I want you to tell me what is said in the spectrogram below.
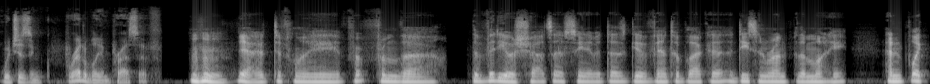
which is incredibly impressive. Mm-hmm. Yeah, it definitely from the the video shots I've seen of it does give Vanta Black a, a decent run for the money. And like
